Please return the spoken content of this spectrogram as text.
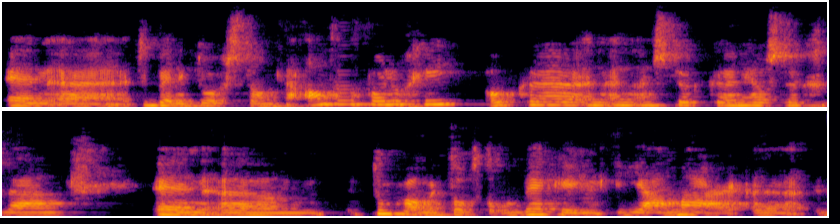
En uh, toen ben ik doorgestroomd naar antropologie, ook uh, een, een, een, stuk, een heel stuk gedaan. En um, toen kwam ik tot de ontdekking, ja, maar uh,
